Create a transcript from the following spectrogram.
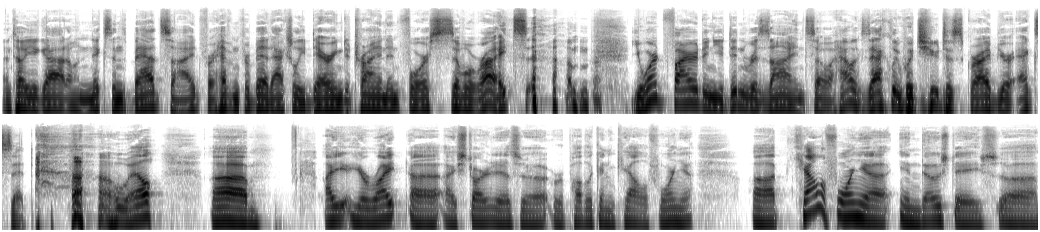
until you got on Nixon's bad side for heaven forbid actually daring to try and enforce civil rights. um, you weren't fired and you didn't resign. So, how exactly would you describe your exit? well, um, I, you're right. Uh, I started as a Republican in California. Uh, California in those days, uh,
